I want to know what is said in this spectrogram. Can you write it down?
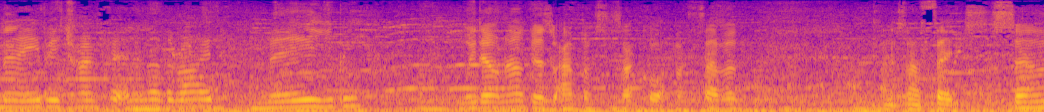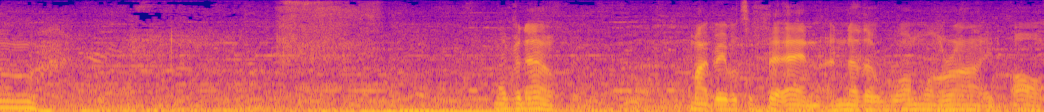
maybe try and fit in another ride. Maybe. We don't know because our bus is at quarter past seven and it's now six. So, never know. Might be able to fit in another one more ride on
